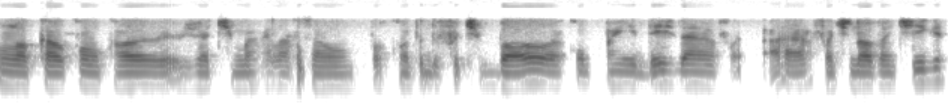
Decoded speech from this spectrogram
um local com o qual eu já tinha uma relação por conta do futebol, acompanhei desde a, a Fonte Nova antiga.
